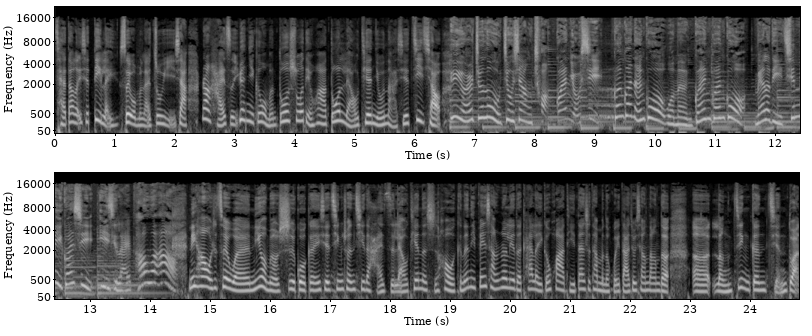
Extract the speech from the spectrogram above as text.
踩到了一些地雷，所以我们来注意一下，让孩子愿意跟我们多说点话，多聊天有哪些技巧，育儿。之路就像闯关游戏，关关难过，我们关关过。Melody 亲密关系，一起来 Power Up。你好，我是翠文。你有没有试过跟一些青春期的孩子聊天的时候，可能你非常热烈的开了一个话题，但是他们的回答就相当的呃冷静跟简短，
